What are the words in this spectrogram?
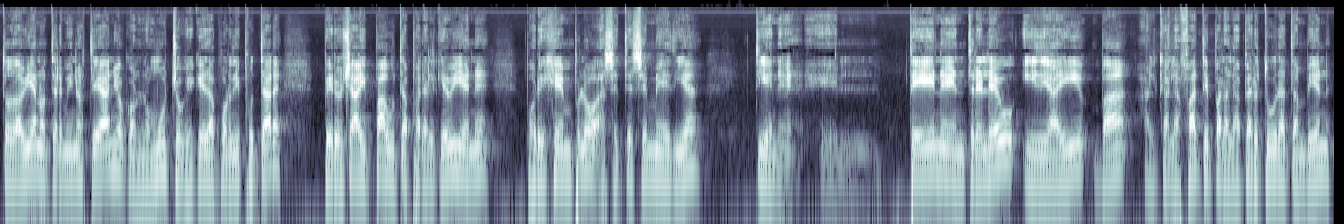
todavía no terminó este año con lo mucho que queda por disputar, pero ya hay pautas para el que viene. Por ejemplo, ACTC Media tiene el TN entre Leu y de ahí va al Calafate para la apertura también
